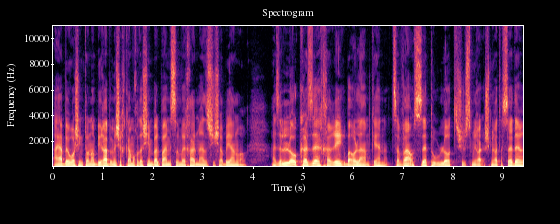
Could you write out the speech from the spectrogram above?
היה בוושינגטון הבירה במשך כמה חודשים, ב-2021, מאז 6 בינואר. אז זה לא כזה חריג בעולם, כן? צבא עושה פעולות של שמירה, שמירת הסדר,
